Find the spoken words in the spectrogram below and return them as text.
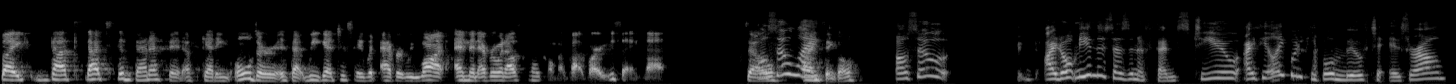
Like that's that's the benefit of getting older is that we get to say whatever we want, and then everyone else is like, oh my god, why are you saying that? So Also, like- I'm single. Also, I don't mean this as an offense to you. I feel like when people move to Israel,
